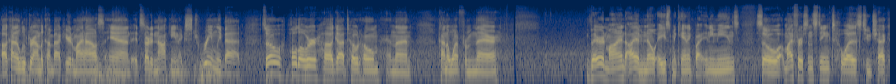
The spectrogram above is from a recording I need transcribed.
Uh, kind of looped around to come back here to my house and it started knocking extremely bad. So pulled over, uh, got towed home and then kind of went from there. Bear in mind, I am no ace mechanic by any means. So my first instinct was to check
